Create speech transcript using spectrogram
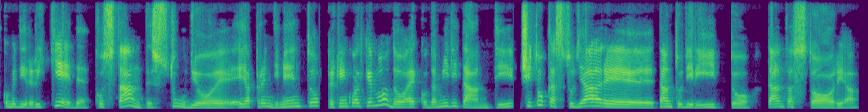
come dire, richiede costante studio e, e, apprendimento perché in qualche modo, ecco, da militanti ci tocca studiare tanto diritto, tanta storia,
